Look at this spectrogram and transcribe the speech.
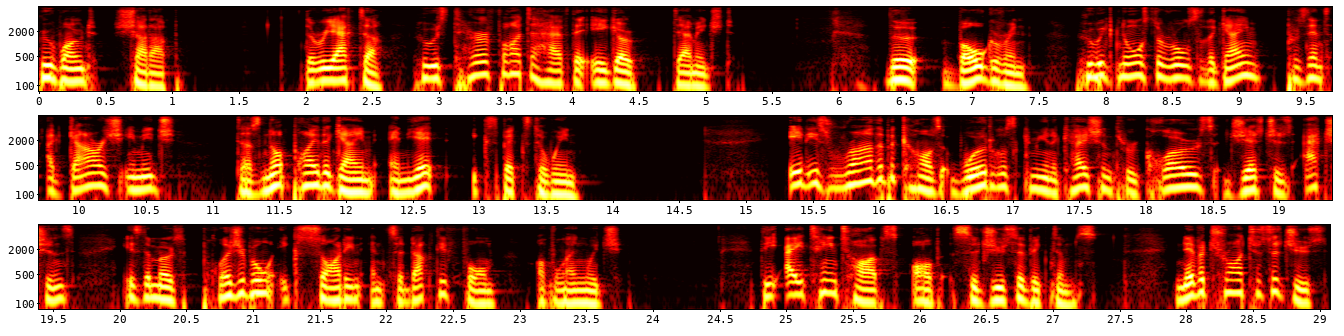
who won't shut up. The reactor, who is terrified to have their ego damaged. The vulgarin, who ignores the rules of the game, presents a garish image, does not play the game, and yet expects to win. It is rather because wordless communication through clothes, gestures, actions is the most pleasurable, exciting, and seductive form of language. The 18 types of seducer victims. Never try to seduce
